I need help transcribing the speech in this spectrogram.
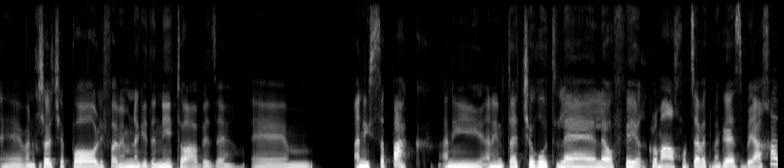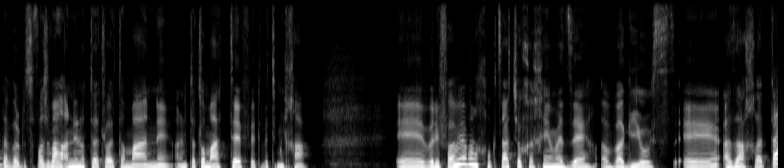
אה, ואני חושבת שפה לפעמים נגיד אני טועה בזה, אה, אני ספק, אני, אני נותנת שירות לאופיר, כלומר אנחנו צוות מגייס ביחד, אבל בסופו של דבר אני נותנת לו את המענה, אני נותנת לו מעטפת ותמיכה. אה, ולפעמים אנחנו קצת שוכחים את זה בגיוס. אז ההחלטה,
